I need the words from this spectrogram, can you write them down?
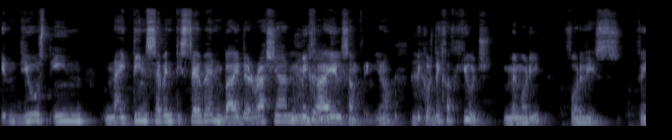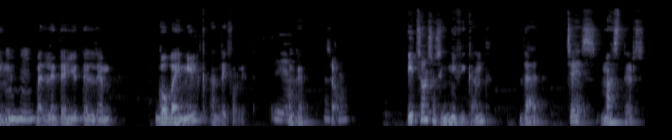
used in 1977 by the Russian Mikhail something, you know? Because they have huge memory for this thing, Mhm. but later you tell them, go buy milk, and they forget. Yeah. Okay? So, it's also significant that chess masters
